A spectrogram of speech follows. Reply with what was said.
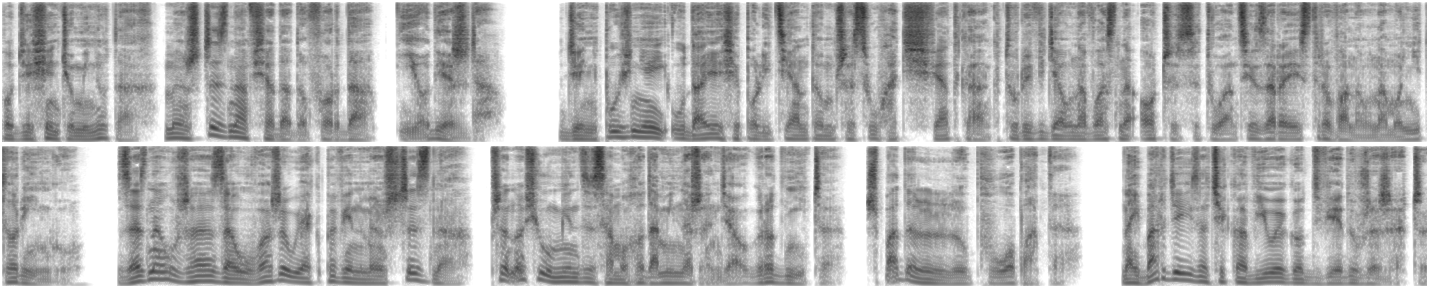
Po dziesięciu minutach mężczyzna wsiada do Forda i odjeżdża. Dzień później udaje się policjantom przesłuchać świadka, który widział na własne oczy sytuację zarejestrowaną na monitoringu. Zeznał, że zauważył, jak pewien mężczyzna przenosił między samochodami narzędzia ogrodnicze, szpadel lub łopatę. Najbardziej zaciekawiły go dwie duże rzeczy,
